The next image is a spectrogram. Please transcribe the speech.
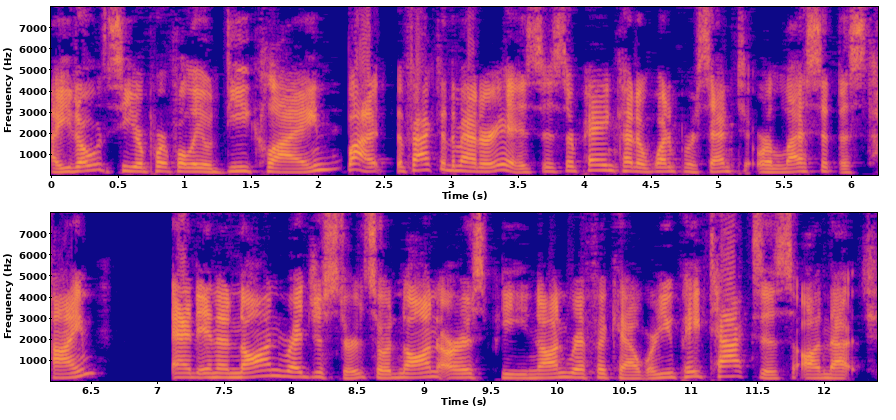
Uh, you don't see your portfolio decline, but the fact of the matter is, is they're paying kind of 1% or less at this time. And in a non-registered, so a non-RSP, non-RRIF account where you pay taxes on that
